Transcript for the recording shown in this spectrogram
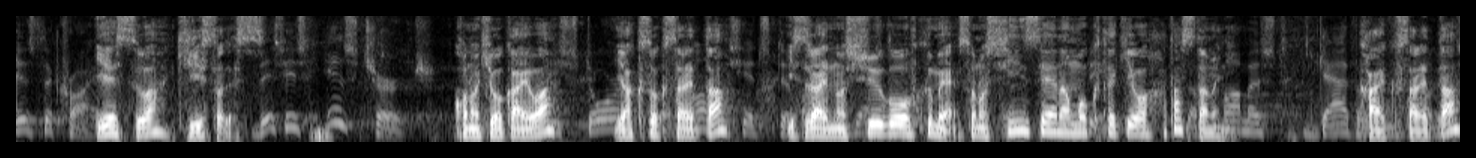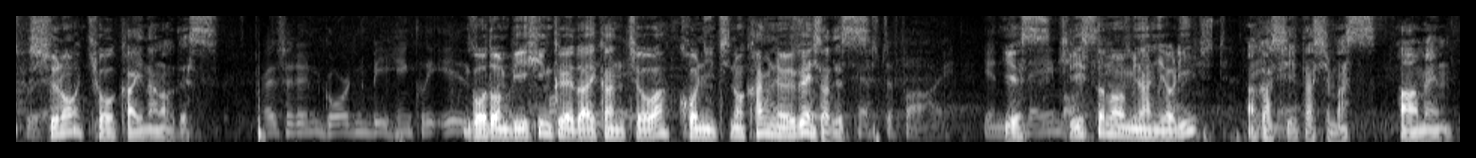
イエスはキリストです。この教会は約束されたイスラエルの集合を含めその神聖な目的を果たすために回復された主の教会なのです。ゴードン・ B・ ヒンクレー大官長は今日の神の預言者です。イエス・キリストの皆により明かしいたします。アーメン。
